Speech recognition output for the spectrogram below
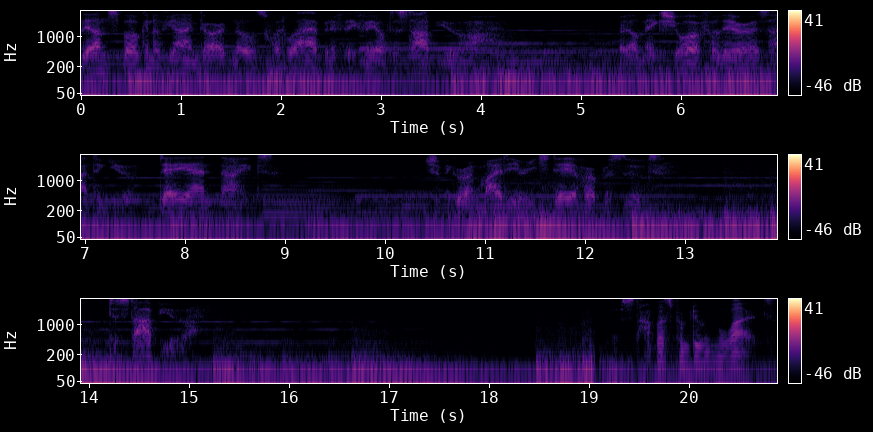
The Unspoken of Yaengard knows what will happen if they fail to stop you. They'll make sure Falira is hunting you day and night. She'll be growing mightier each day of her pursuit to stop you. Stop us from doing what?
